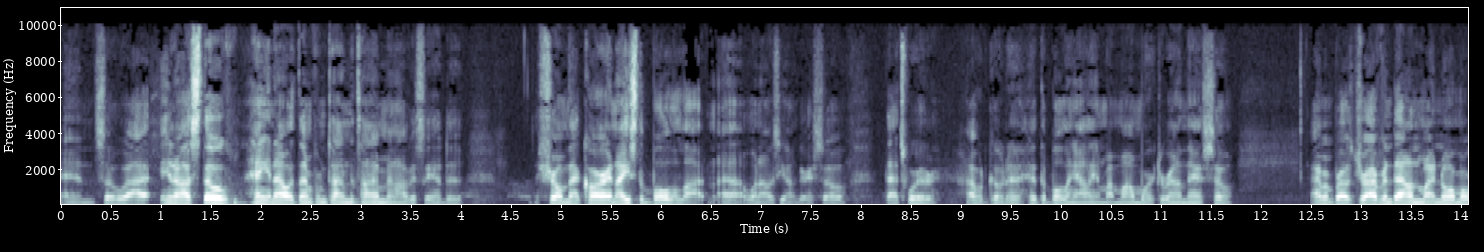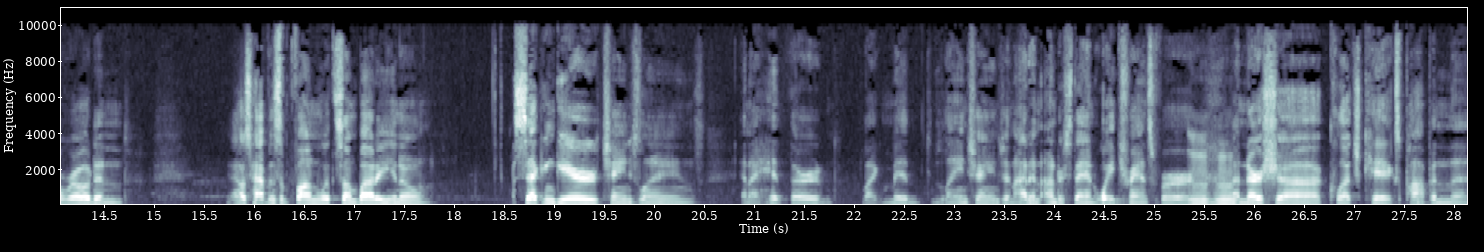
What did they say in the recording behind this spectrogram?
and so i you know i was still hanging out with them from time to time and obviously I had to show them that car. And i used to bowl a lot uh, when i was younger. So that's where i would go to hit the bowling alley and my mom worked around there. So i remember i was driving down my normal road and I was having some fun with somebody, you know. Second gear, change lanes, and I hit third, like mid lane change, and I didn't understand weight transfer, inertia, clutch kicks, popping the.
